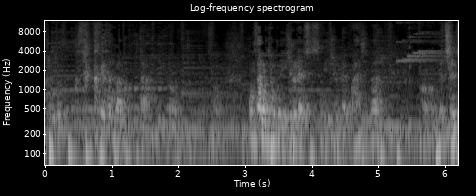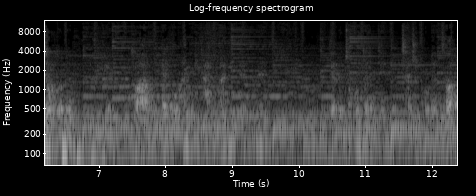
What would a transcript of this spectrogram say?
그래도 싹하게 상관없다 이거. 그래서 통상적으로 2주를 낼 수 있으면 2주를 내고 하지만 어, 며칠 정도는 되게 더하고 빼고 하는 게 가능하기 때문에 음, 그때는 조금 더 이제 자주 보면서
